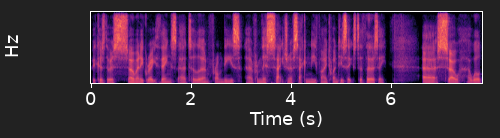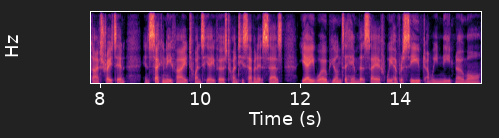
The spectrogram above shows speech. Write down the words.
because there are so many great things uh, to learn from these uh, from this section of Second Nephi 26 to 30. Uh, so I will dive straight in. In 2 Nephi 28, verse 27, it says, Yea, woe be unto him that saith, We have received and we need no more.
